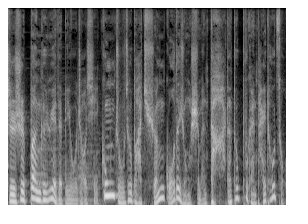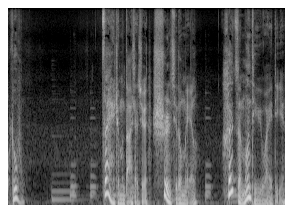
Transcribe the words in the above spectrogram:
只是半个月的比武招亲，公主就把全国的勇士们打的都不敢抬头走路。再这么打下去，士气都没了，还怎么抵御外敌？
